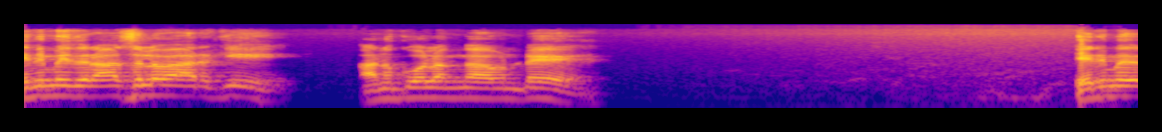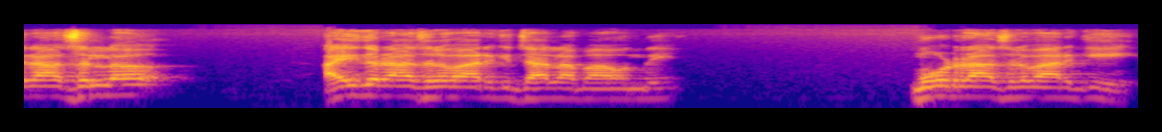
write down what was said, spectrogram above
ఎనిమిది రాసుల వారికి అనుకూలంగా ఉంటే ఎనిమిది రాసుల్లో ఐదు రాసుల వారికి చాలా బాగుంది. మూడు రాసుల వారికి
